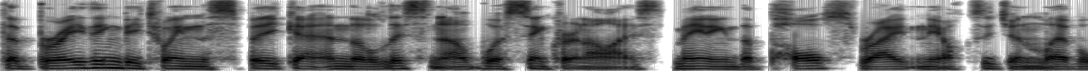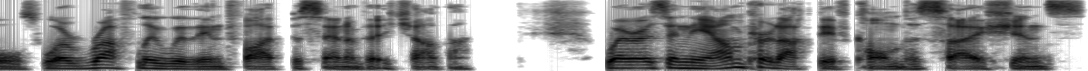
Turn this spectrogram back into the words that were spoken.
the breathing between the speaker and the listener were synchronized, meaning the pulse rate and the oxygen levels were roughly within 5% of each other. Whereas in the unproductive conversations,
